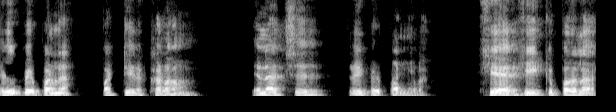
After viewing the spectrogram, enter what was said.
ரீபே பண்ண பட்டிருக்கலாம் என்னாச்சு ரீபே பண்ணல ஹியர் ஹீக்கு பதிலாக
